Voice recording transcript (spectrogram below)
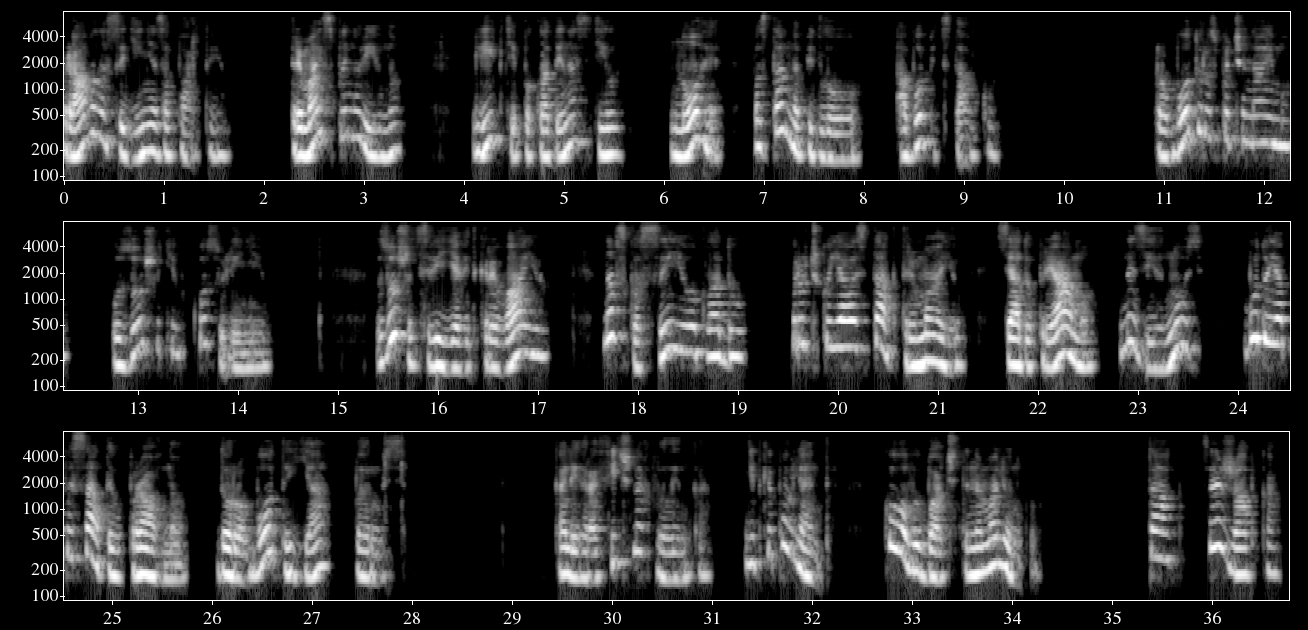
правила сидіння за партою. Тримай спину рівно, лікті поклади на стіл, ноги постав на підлогу або підставку. Роботу розпочинаємо у зошиті в косу лінію. Зошит свій я відкриваю, навскоси його кладу, ручку я ось так тримаю, сяду прямо, не зігнусь, буду я писати вправно, до роботи я берусь. Каліграфічна хвилинка. Дітки, погляньте, кого ви бачите на малюнку? Так, це жабка.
